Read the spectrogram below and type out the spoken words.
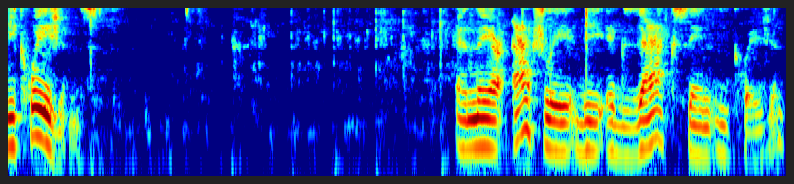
equations. And they are actually the exact same equation.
